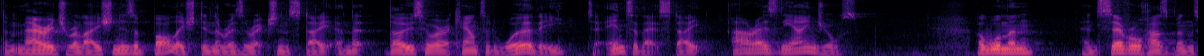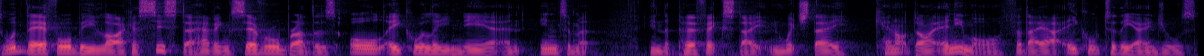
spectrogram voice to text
the marriage relation is abolished in the resurrection state and that those who are accounted worthy to enter that state are as the angels. A woman and several husbands would therefore be like a sister having several brothers, all equally near and intimate, in the perfect state in which they cannot die any more, for they are equal to the angels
